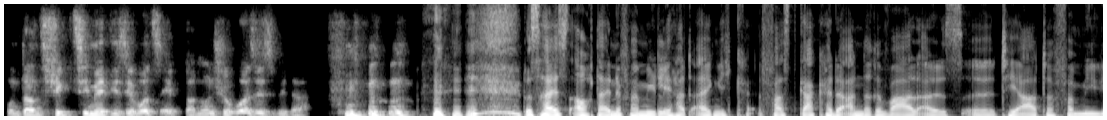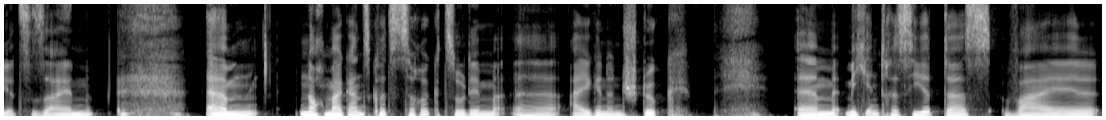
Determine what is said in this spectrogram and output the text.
Und dann schickt sie mir diese WhatsApp dann und schon weiß es wieder. das heißt, auch deine Familie hat eigentlich fast gar keine andere Wahl, als äh, Theaterfamilie zu sein. Ähm, Nochmal ganz kurz zurück zu dem äh, eigenen Stück. Ähm, mich interessiert das, weil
